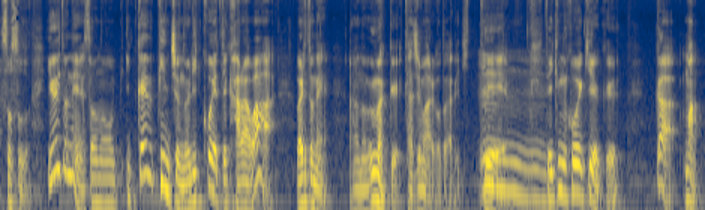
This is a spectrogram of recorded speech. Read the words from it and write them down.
そうそうそう。意外とねその1回のピンチを乗り越えてからは割とねあのうまく立ち回ることができて、うんうんうん。敵の攻撃力がまあ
